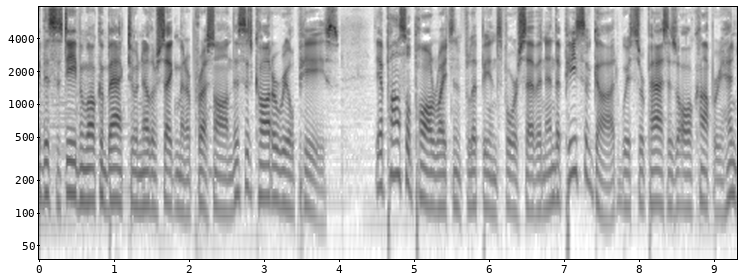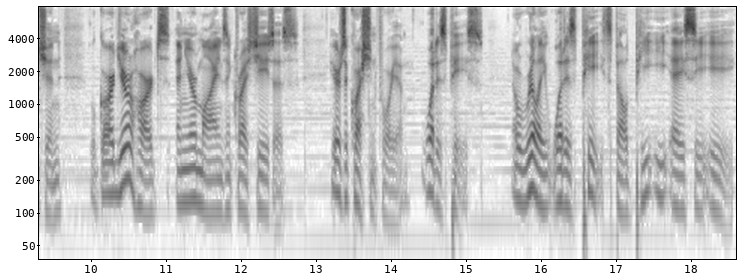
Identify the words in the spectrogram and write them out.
this is Steve, and welcome back to another segment of Press On. This is called A Real Peace. The Apostle Paul writes in Philippians 4 7, And the peace of God, which surpasses all comprehension, will guard your hearts and your minds in Christ Jesus. Here's a question for you What is peace? Oh, really, what is peace? Spelled P E A C E.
